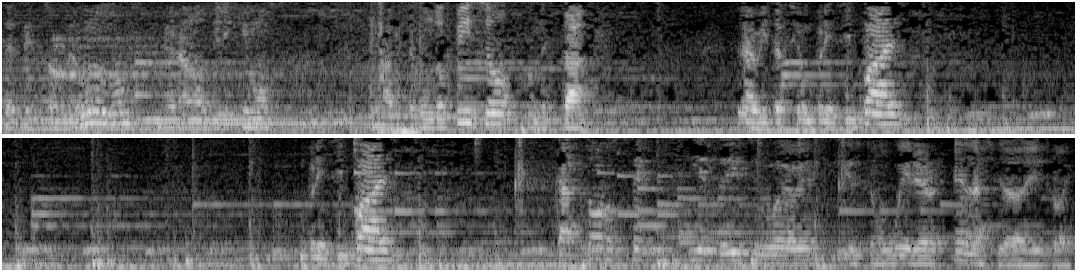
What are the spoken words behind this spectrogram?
detector de humo y ahora nos dirigimos al segundo piso donde está la habitación principal principal 14719 Houston Whittier en la ciudad de Detroit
